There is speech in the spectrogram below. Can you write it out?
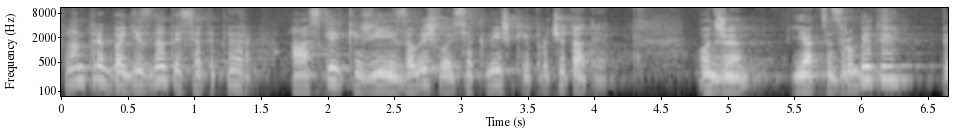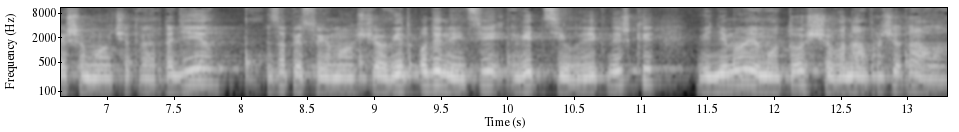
То нам треба дізнатися тепер, а скільки ж їй залишилося книжки прочитати. Отже, як це зробити? Пишемо четверта дія, записуємо, що від одиниці, від цілої книжки віднімаємо то, що вона прочитала.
